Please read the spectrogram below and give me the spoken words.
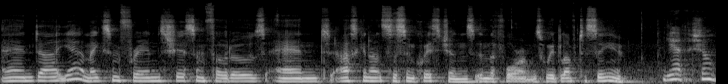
And uh, yeah, make some friends, share some photos, and ask and answer some questions in the forums. We'd love to see you. Yeah, for sure.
